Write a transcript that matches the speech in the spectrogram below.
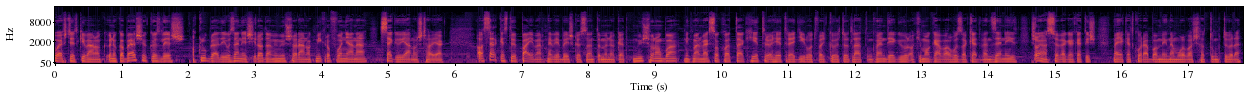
Jó estét kívánok! Önök a belső közlés a Klubrádió zenés irodalmi műsorának mikrofonjánál Szegő Jánost hallják. A szerkesztő Pályi Márk nevében is köszöntöm Önöket műsorunkban. Mint már megszokhatták, hétről hétre egy írót vagy költőt látunk vendégül, aki magával hozza kedvenc zenét, és olyan szövegeket is, melyeket korábban még nem olvashattunk tőle.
